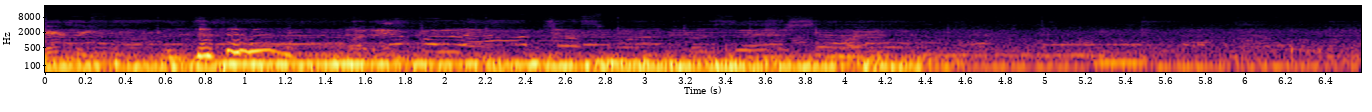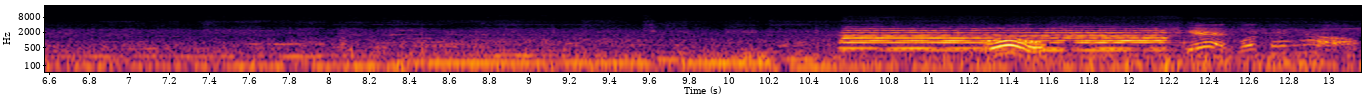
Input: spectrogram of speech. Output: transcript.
Sideball, scary. oh shit, what the hell?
